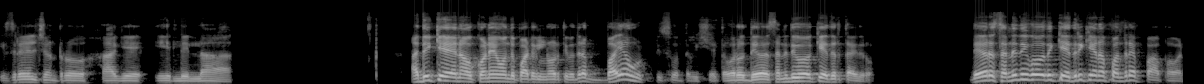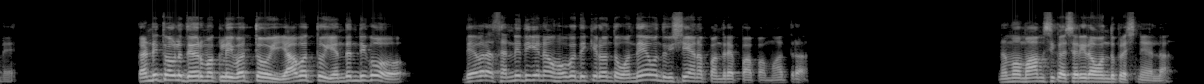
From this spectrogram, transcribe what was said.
ಇಸ್ರೇಲ್ ಜನರು ಹಾಗೆ ಇರ್ಲಿಲ್ಲ. ಅದಕ್ಕೆ ನಾವು ಕೊನೆಯ ಒಂದು ಪಾಠಗಳು ನೋಡ್ತೀವಿ ಅಂದ್ರೆ ಭಯ ಹುಟ್ಟಿಸುವಂತ ವಿಷಯ ಅವರು ದೇವರ ಸನ್ನಿಧಿಗೆ ಹೋಗಕ್ಕೆ ಎದುರ್ತಾ ಇದ್ರು. ದೇವರ ಸನ್ನಿಧಿಗೆ ಹೋಗೋದಕ್ಕೆ ಹೆದರಿಕೆ ಏನಪ್ಪಾ ಅಂದ್ರೆ ಪಾಪವನೇ ಖಂಡಿತವಾಗ್ಲೂ ದೇವ್ರ ಮಕ್ಕಳು ಇವತ್ತು, ಯಾವತ್ತು, ಎಂದೆಂದಿಗೂ ದೇವರ ಸನ್ನಿಧಿಗೆ ನಾವು ಹೋಗೋದಕ್ಕಿರುವಂತ ಒಂದೇ ಒಂದು ವಿಷಯ ಏನಪ್ಪಾ ಅಂದ್ರೆ ಪಾಪ ಮಾತ್ರ. ನಮ್ಮ ಮಾನಸಿಕ ಶರೀರ ಒಂದು ಪ್ರಶ್ನೆ ಅಲ್ಲ.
